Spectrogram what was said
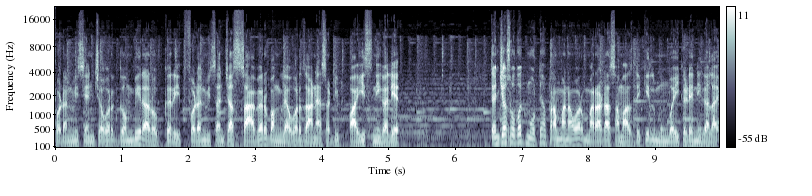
फडणवीस यांच्यावर गंभीर आरोप करीत फडणवीसांच्या सागर बंगल्यावर जाण्यासाठी पायीच निघाली आहेत. त्यांच्यासोबत मोठ्या प्रमाणावर मराठा समाज देखील मुंबईकडे निघालाय.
